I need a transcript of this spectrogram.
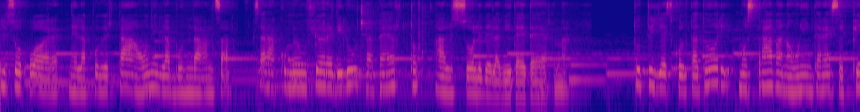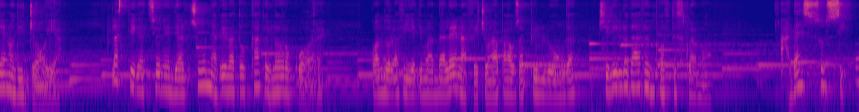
Il suo cuore, nella povertà o nell'abbondanza, sarà come un fiore di luce aperto al sole della vita eterna tutti gli ascoltatori mostravano un interesse pieno di gioia. La spiegazione di Alcione aveva toccato il loro cuore. Quando la figlia di Maddalena fece una pausa più lunga, Cirillo Davenport esclamò: Adesso sì.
